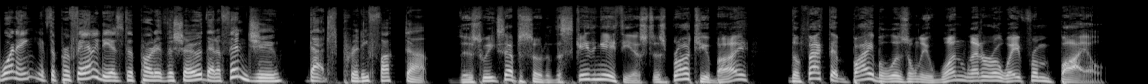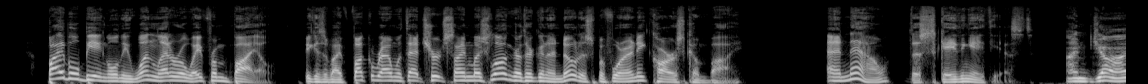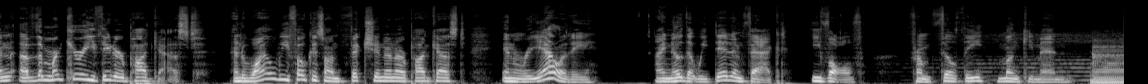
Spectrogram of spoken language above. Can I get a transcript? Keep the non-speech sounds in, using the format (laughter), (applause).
Warning if the profanity is the part of the show that offends you, that's pretty fucked up. This week's episode of The Scathing Atheist is brought to you by the fact that Bible is only one letter away from bile. Bible being only one letter away from bile, because if I fuck around with that church sign much longer, they're going to notice before any cars come by. And now, The Scathing Atheist. I'm John of the Mercury Theater Podcast. And while we focus on fiction in our podcast, in reality, I know that we did, in fact, evolve from filthy monkey men.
